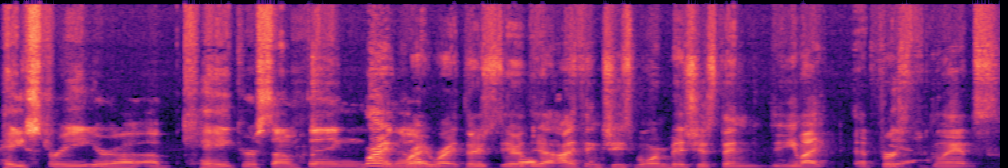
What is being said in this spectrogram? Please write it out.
pastry or a, a cake or something. Right, you know? right, right. There's, there, yeah. I think she's more ambitious than you might at first Yeah. glance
